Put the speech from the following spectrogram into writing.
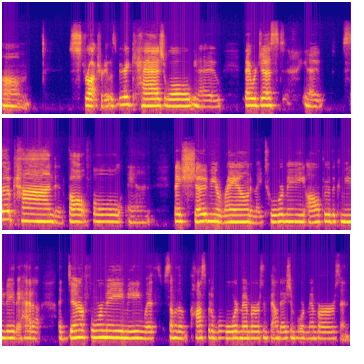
um, structured. It was very casual. You know, they were just you know so kind and thoughtful, and they showed me around and they toured me all through the community. They had a a dinner for me, meeting with some of the hospital board members and foundation board members, and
